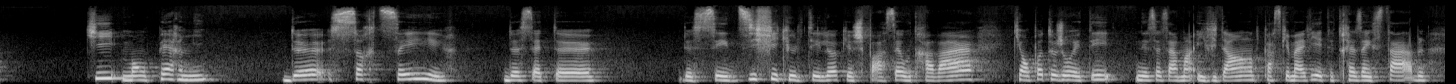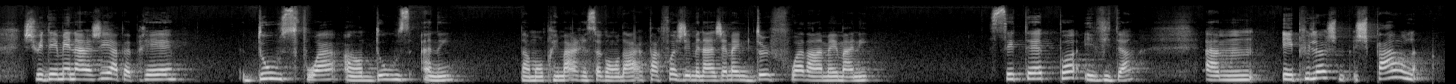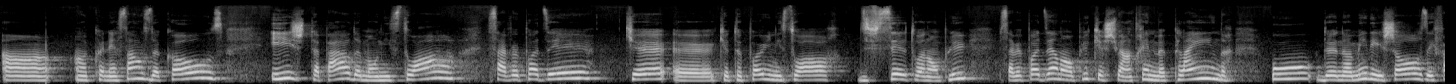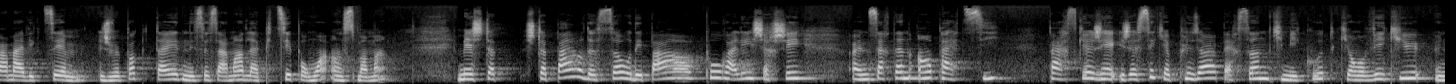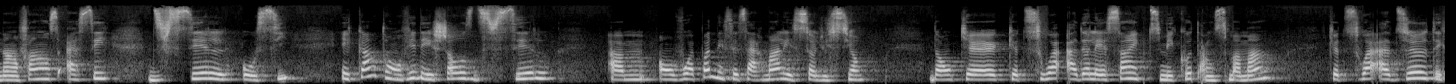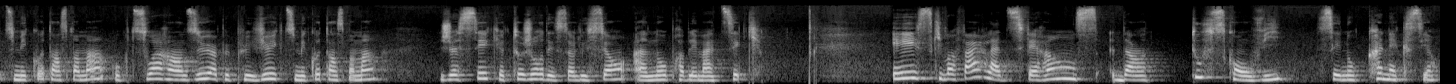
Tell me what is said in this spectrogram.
qui m'ont permis de sortir de cette euh, de ces difficultés-là que je passais au travers, qui n'ont pas toujours été nécessairement évidentes parce que ma vie était très instable. Je suis déménagée à peu près 12 fois en 12 années dans mon primaire et secondaire. Parfois, je déménageais même deux fois dans la même année. C'était pas évident. Euh, et puis là, je, parle en, connaissance de cause et je te parle de mon histoire. Ça veut pas dire que, euh, que tu n'as pas une histoire difficile, toi non plus. Ça veut pas dire non plus que je suis en train de me plaindre ou de nommer des choses et faire ma victime. Je veux pas que tu aies nécessairement de la pitié pour moi en ce moment. Mais je te je te parle de ça au départ pour aller chercher une certaine empathie parce que je sais qu'il y a plusieurs personnes qui m'écoutent qui ont vécu une enfance assez difficile aussi. Et quand on vit des choses difficiles, euh, on ne voit pas nécessairement les solutions. Donc, euh, que tu sois adolescent et que tu m'écoutes en ce moment, que tu sois adulte et que tu m'écoutes en ce moment, ou que tu sois rendu un peu plus vieux et que tu m'écoutes en ce moment, je sais qu'il y a toujours des solutions à nos problématiques. Et ce qui va faire la différence dans tout ce qu'on vit, c'est nos connexions.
